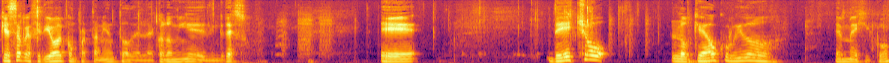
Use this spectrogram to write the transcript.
que se refirió al comportamiento de la economía y del ingreso. Eh, de hecho, lo que ha ocurrido en México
